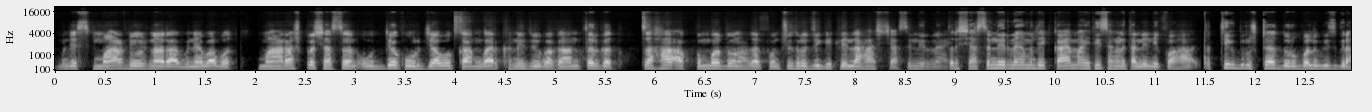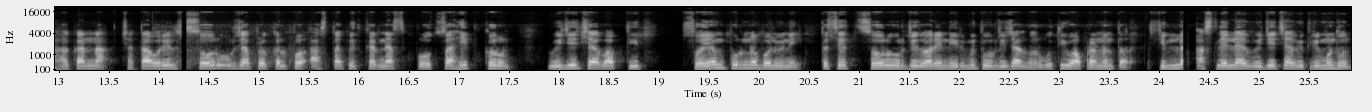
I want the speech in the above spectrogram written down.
म्हणजे स्मार्ट योजना राबविण्याबाबत महाराष्ट्र शासन उद्योग ऊर्जा व कामगार खनिज विभागाअंतर्गत सहा ऑक्टोबर दोन हजार पंचवीस रोजी घेतलेला हा शासन निर्णय तर शासन निर्णयामध्ये काय माहिती सांगण्यात आलेली पहा. आर्थिकदृष्ट्या दुर्बल वीज ग्राहकांना छतावरील सौर ऊर्जा प्रकल्प आस्थापित करण्यास प्रोत्साहित करून विजेच्या बाबतीत स्वयंपूर्ण बनविणे तसेच सौर ऊर्जेद्वारे निर्मित ऊर्जेच्या घरगुती वापरानंतर शिल्लक असलेल्या विजेच्या विक्रीमधून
